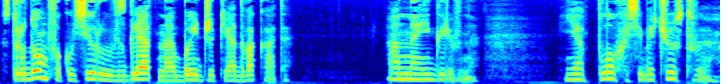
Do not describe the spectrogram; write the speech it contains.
С трудом фокусирую взгляд на бейджике адвоката. «Анна Игоревна, я плохо себя чувствую.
